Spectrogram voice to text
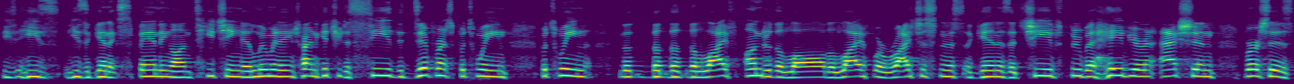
He's, he's, he's again expanding on teaching, illuminating, trying to get you to see the difference between, between the, the, the, the life under the law, the life where righteousness, again, is achieved through behavior and action, versus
